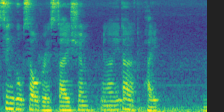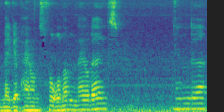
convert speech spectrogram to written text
single soldering station, you know, you don't have to pay mega pounds for them nowadays, and uh,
